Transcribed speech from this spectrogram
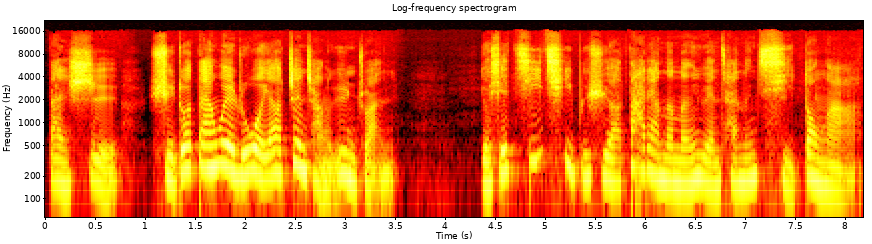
但是许多单位如果要正常运转，有些机器必须要大量的能源才能启动啊。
